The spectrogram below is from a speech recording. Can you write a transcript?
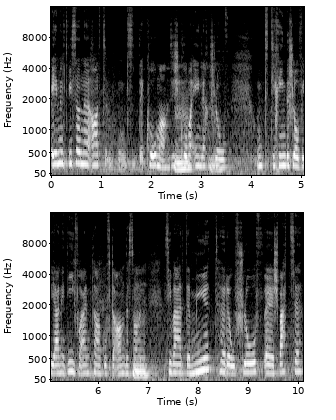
ähnelt wie so eine Art Koma. Es ist mhm. Koma-ähnlicher mhm. Schlaf. Und die Kinder schlafen ja nicht ein von einem Tag auf den anderen, sondern mhm. sie werden müde, hören auf Schlaf, äh, schwätzen,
